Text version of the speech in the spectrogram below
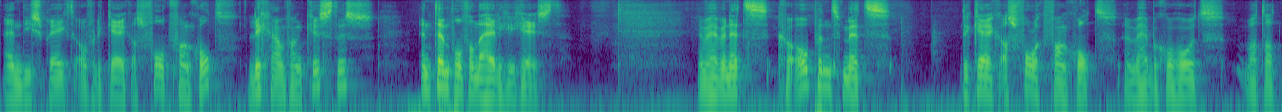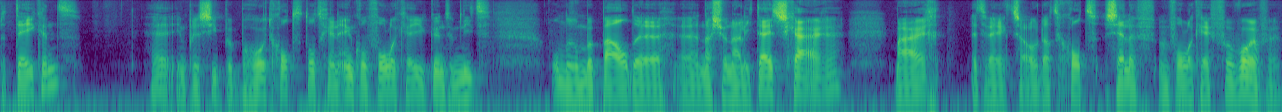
En die spreekt over de kerk als volk van God, lichaam van Christus en tempel van de Heilige Geest. En we hebben net geopend met de kerk als volk van God. En we hebben gehoord wat dat betekent. in principe behoort God tot geen enkel volk. Je kunt hem niet onder een bepaalde uh, nationaliteit scharen. Maar het werkt zo dat God zelf een volk heeft verworven.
